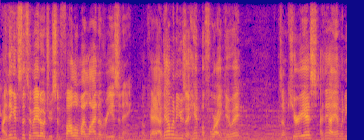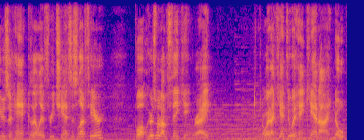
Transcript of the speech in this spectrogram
I think it's the tomato juice and follow my line of reasoning, okay? I think I'm going to use a hint before I do it. Because I'm curious. I think I am going to use a hint because I only have three chances left here. But here's what I'm thinking, right? Oh, wait, I can't do a hint, can I? Nope.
